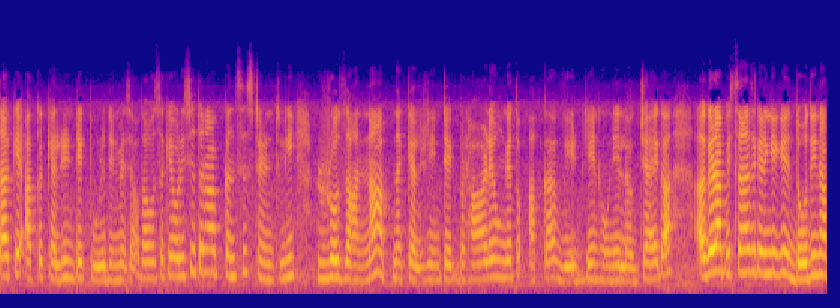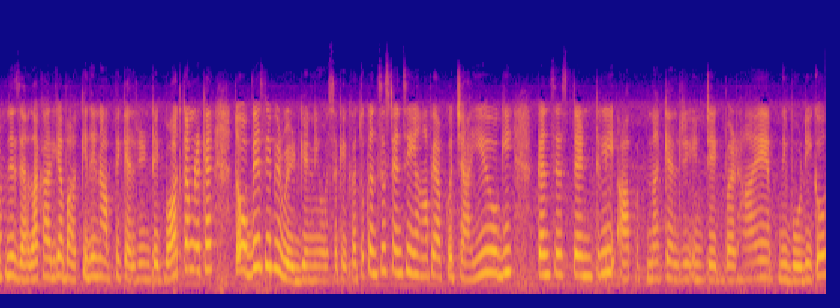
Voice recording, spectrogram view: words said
ताकि आपका कैलोरी इंटेक पूरे दिन में ज़्यादा हो सके। और इसी तरह आप कंसिस्टेंटली रोज़ाना अपना कैलोरी इंटेक बढ़ा रहे होंगे तो आपका वेट गेन होने लग जाएगा। अगर आप इस तरह से करेंगे कि दो दिन आपने ज़्यादा खा लिया, बाकी दिन आपने कैलोरी इंटेक बहुत कम रखा है तो ऑब्वियसली फिर वेट गेन नहीं हो सके सकेगा। तो कंसिस्टेंसी यहाँ पे आपको चाहिए होगी। कंसिस्टेंटली आप अपना कैलोरी इनटेक बढ़ाएँ, अपनी बॉडी को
